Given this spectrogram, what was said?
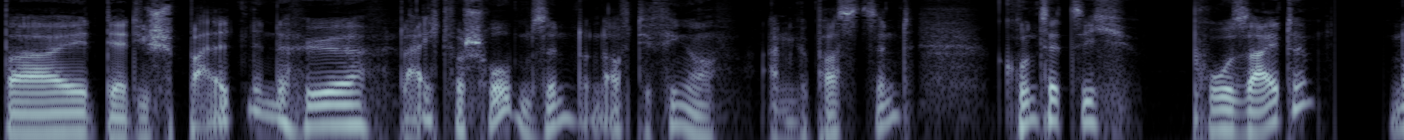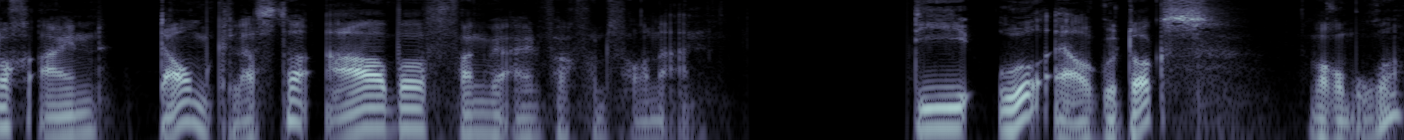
bei der die Spalten in der Höhe leicht verschoben sind und auf die Finger angepasst sind. Grundsätzlich pro Seite noch ein Daumencluster, aber fangen wir einfach von vorne an. Die Ur-Ergodox, warum Ur?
